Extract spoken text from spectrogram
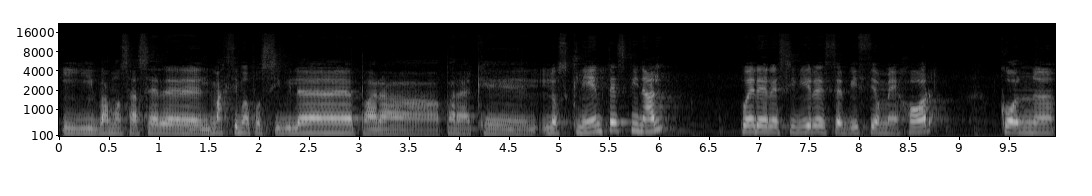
y vamos a hacer el máximo posible para, para que los clientes final puedan recibir el servicio mejor con eh,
